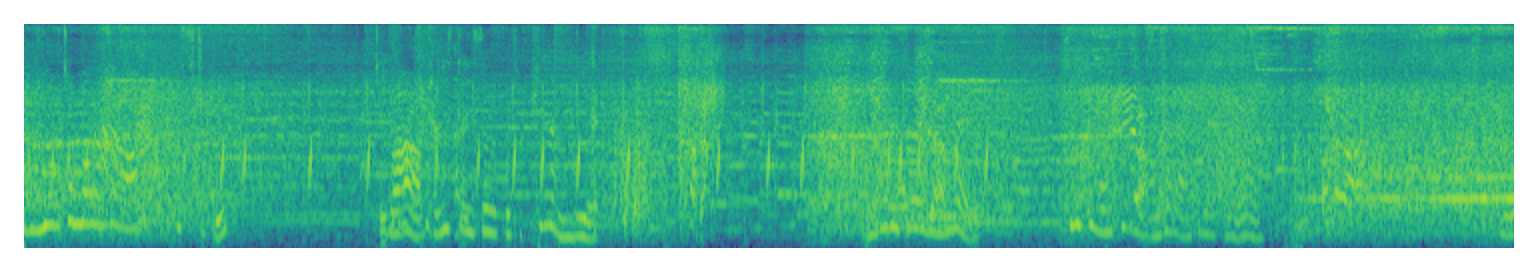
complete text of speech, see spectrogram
아, 위험천만한 상황 패스 주고. 제가 발리스타 있어 갖고 더 피하면 안 돼요. 안사를 써야 되는데 실패 멈추면 안사를 안 쓰고 있어요? 네.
